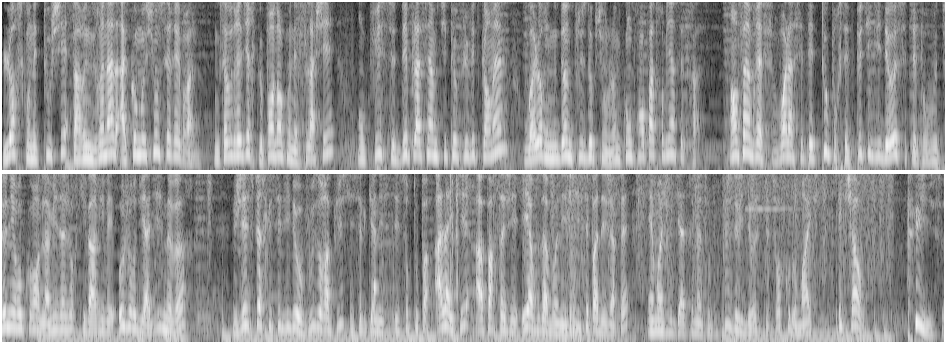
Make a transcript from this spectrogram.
lorsqu'on est touché par une grenade à commotion cérébrale. Donc ça voudrait dire que pendant qu'on est flashé, on puisse se déplacer un petit peu plus vite quand même, ou alors il nous donne plus d'options. Je ne comprends pas trop bien cette phrase. Enfin bref, voilà, c'était tout pour cette petite vidéo. C'était pour vous tenir au courant de la mise à jour qui va arriver aujourd'hui à 19h. J'espère que cette vidéo vous aura plu, si c'est le cas n'hésitez surtout pas à liker, à partager et à vous abonner si c'est pas déjà fait. Et moi je vous dis à très bientôt pour plus de vidéos, c'était soit cool Mike et ciao Peace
